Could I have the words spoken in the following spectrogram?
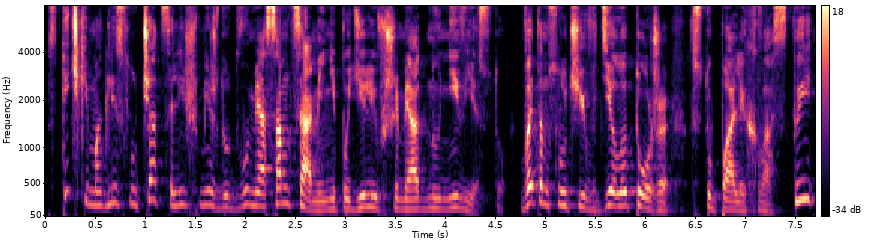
Стычки могли случаться лишь между двумя самцами, не поделившими одну невесту. В этом случае в дело тоже вступали хвосты,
